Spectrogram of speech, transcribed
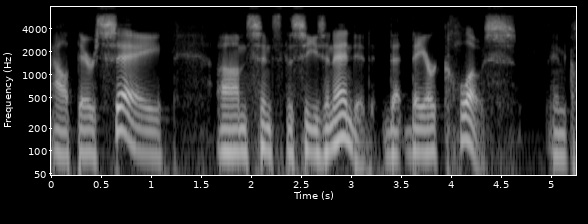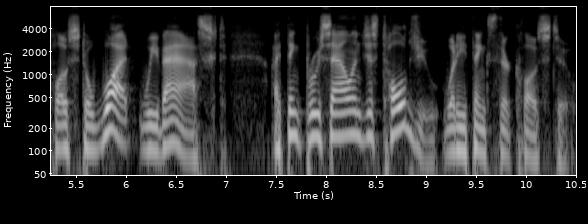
out there say um, since the season ended that they are close. And close to what we've asked. I think Bruce Allen just told you what he thinks they're close to.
